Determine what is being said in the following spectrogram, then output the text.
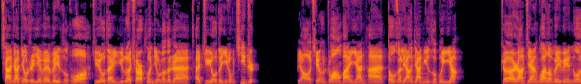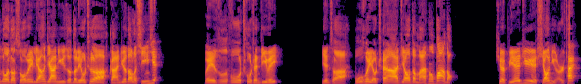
恰恰就是因为卫子夫具有在娱乐圈混久了的人才具有的一种气质，表情、装扮、言谈都和良家女子不一样。这让见惯了唯唯诺诺的所谓良家女子的刘彻感觉到了新鲜。卫子夫出身低微，因此啊不会有陈阿娇的蛮横霸道，却别具小女儿态。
